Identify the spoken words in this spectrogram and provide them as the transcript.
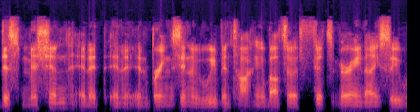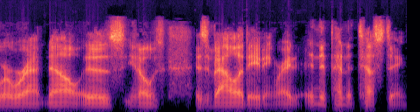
this mission and it, and it brings in we've been talking about so it fits very nicely where we're at now is you know is, is validating right independent testing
